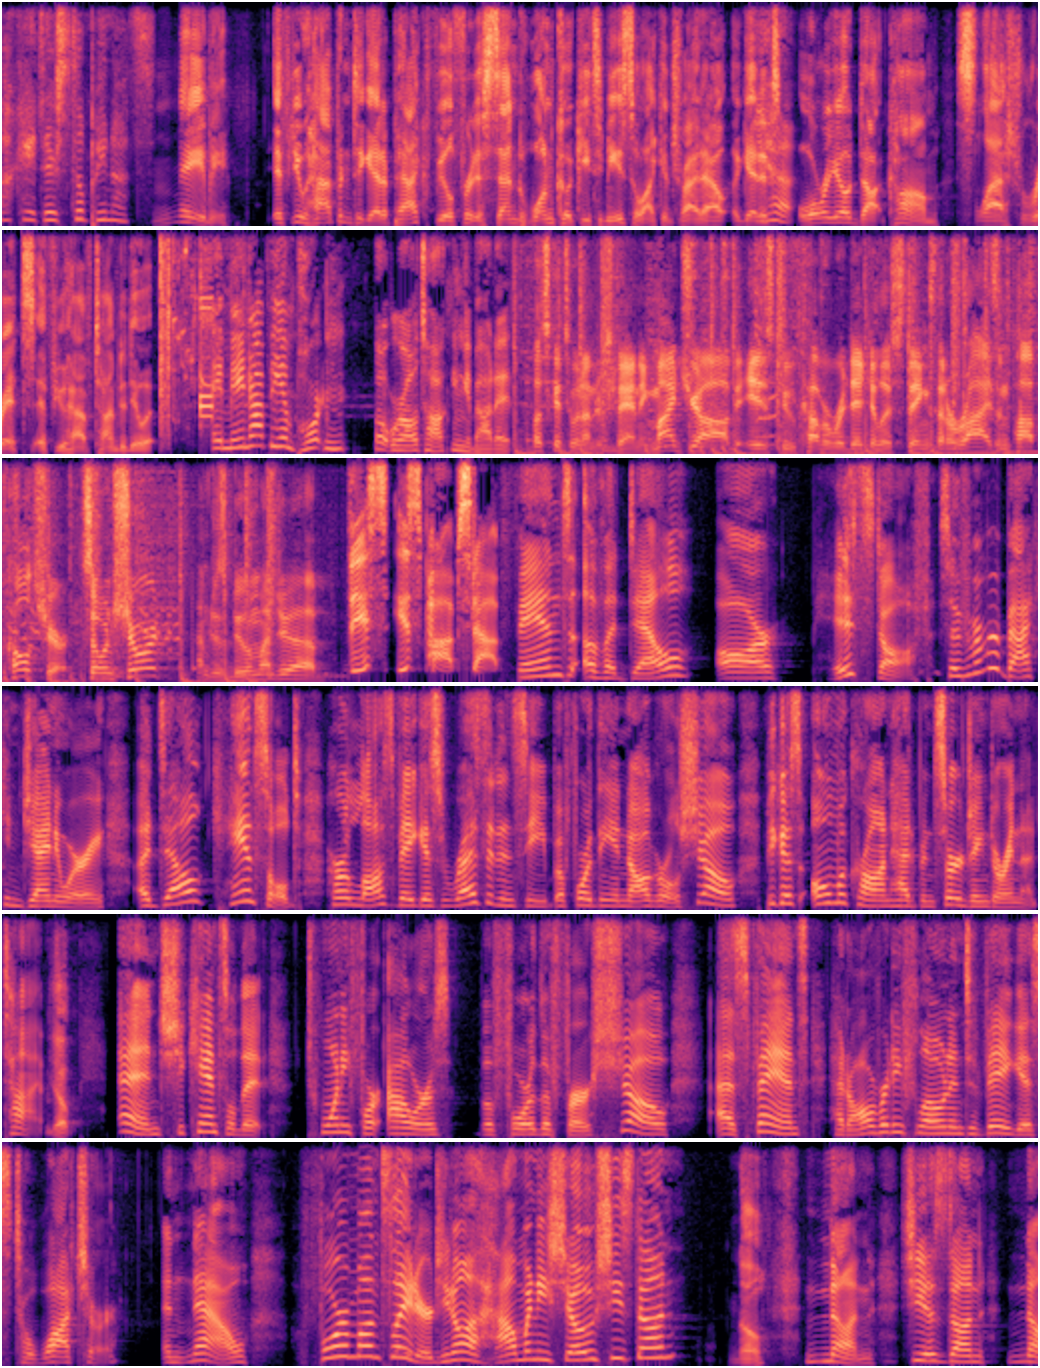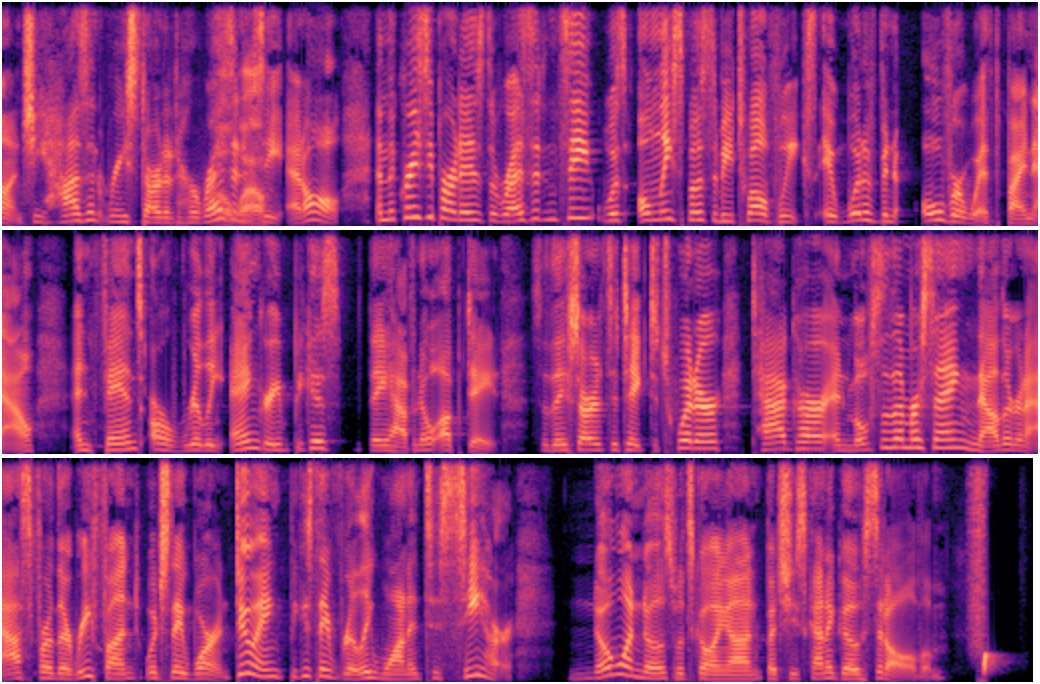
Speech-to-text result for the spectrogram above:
Okay, there's still peanuts. Maybe. If you happen to get a pack, feel free to send one cookie to me so I can try it out. Again, Yeah. it's oreo.com slash Ritz if you have time to do it. It may not be important, but we're all talking about it. Let's get to an understanding. My job is to cover ridiculous things that arise in pop culture. So, in short, I'm just doing my job. This is Pop Stop. Fans of Adele are pissed off. So if you remember back in January, Adele canceled her Las Vegas residency before the inaugural show because Omicron had been surging during that time. Yep. And she canceled it 24 hours before the first show as fans had already flown into Vegas to watch her. And now, 4 months later, do you know how many shows she's done? No? None. She has done none. She hasn't restarted her Oh, residency at all. And the crazy part is the residency was only supposed to be 12 weeks. It would have been over with by now. And fans are really angry because they have no update. So they started to take to Twitter, tag her, and most of them are saying now they're going to ask for their refund, which they weren't doing because they really wanted to see her. No one knows what's going on, but she's kind of ghosted all of them.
